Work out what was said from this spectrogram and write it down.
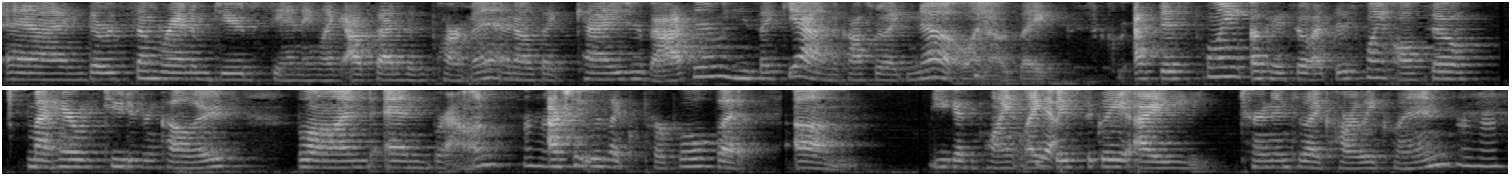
and there was some random dude standing like outside of his apartment and i was like can i use your bathroom? And he's like yeah. And the cops were like no. And i was like "Sc- at this point okay so at this point also my hair was two different colors blonde and brown. Actually it was like purple but um you get the point. Like Yeah. basically i turned into like harley quinn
